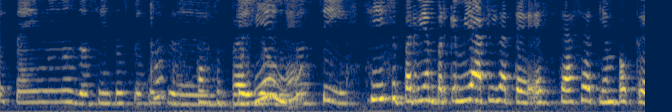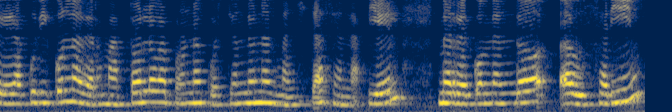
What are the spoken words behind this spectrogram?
está en unos 200 pesos. Ah, pues está súper bien, ¿eh? Sí. Sí, súper bien, porque mira, fíjate, este hace tiempo que acudí con la dermatóloga por una cuestión de unas manchitas en la piel, me recomendó Eucerin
